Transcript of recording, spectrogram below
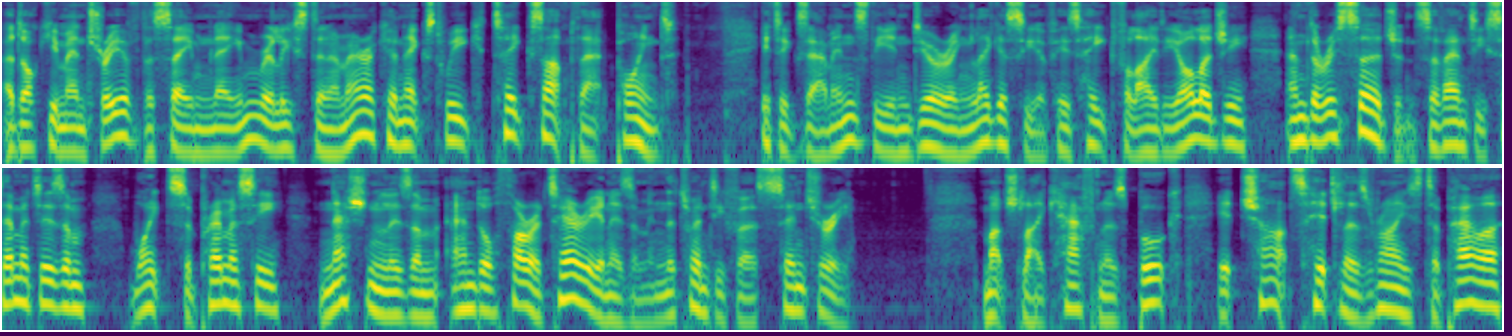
A documentary of the same name, released in America next week, takes up that point. It examines the enduring legacy of his hateful ideology and the resurgence of anti Semitism, white supremacy, nationalism, and authoritarianism in the 21st century. Much like Haffner's book, it charts Hitler's rise to power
